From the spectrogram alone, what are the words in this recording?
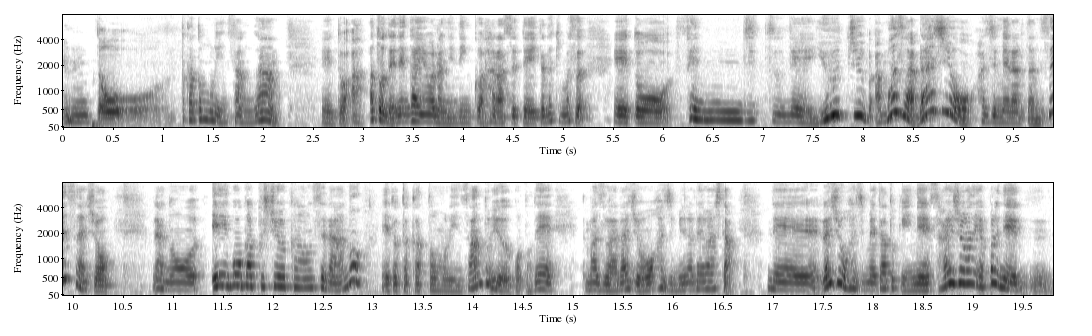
うんと、高友林さんが、えっ、ー、と、あ、後でね、概要欄にリンクを貼らせていただきます。えっ、ー、と、先日ね、YouTube、あ、まずはラジオを始められたんですね、最初。あの、英語学習カウンセラーの、えっ、ー、と、高友林さんということで、まずはラジオを始められました。で、ラジオを始めた時にね、最初はね、やっぱりね、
